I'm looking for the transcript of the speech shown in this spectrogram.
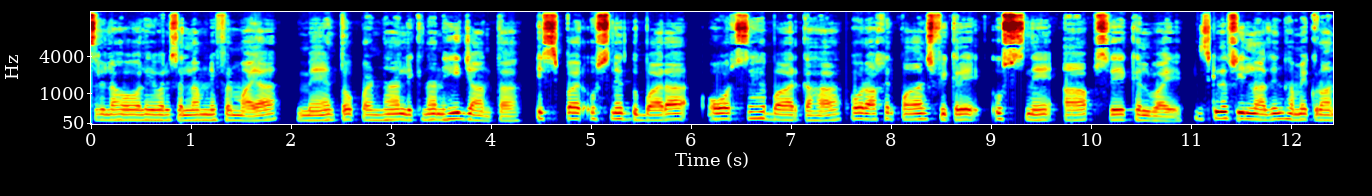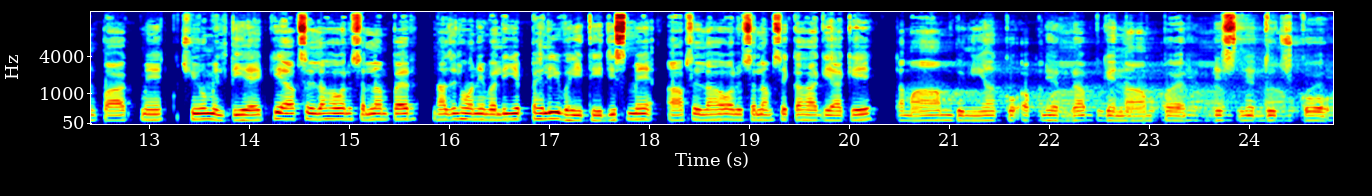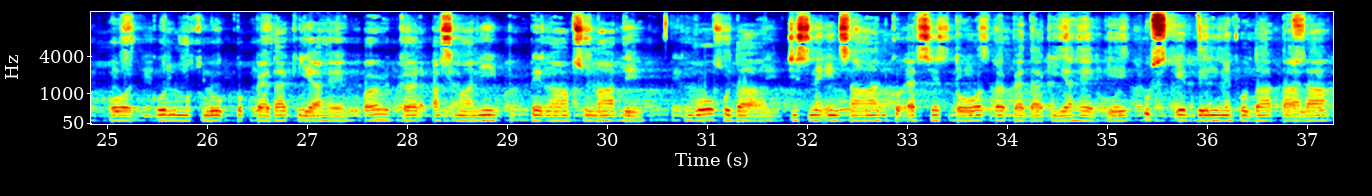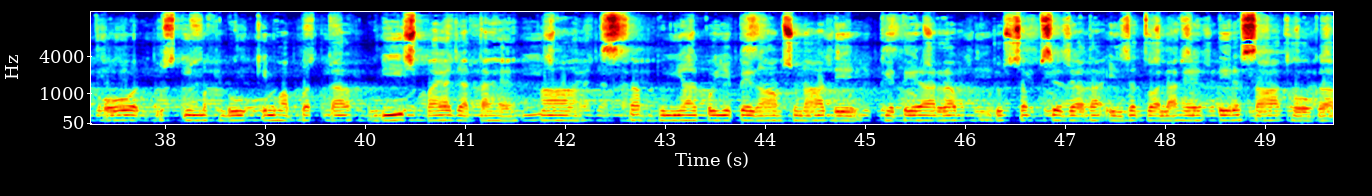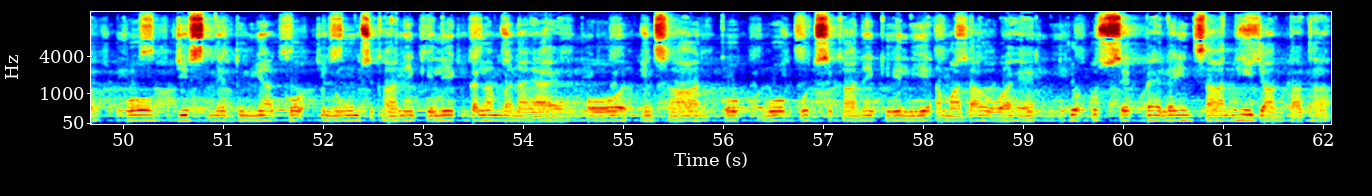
वसल्लम ने फरमाया, मैं तो पढ़ना लिखना नहीं जानता। इस पर उसने दोबारा और सह बार कहा और आखिर पाँच फिक्रे उसने आप से कहलवाए जिसकी तफसील नाजिन हमें कुरान पाक में कुछ यूँ मिलती है कि आप वसल्लम पर नाजिल होने वाली ये पहली वही थी जिसमें आप वसल्लम से कहा गया कि तमाम दुनिया को अपने रब के नाम पर जिसने तुझको और कुल मखलूक को पैदा किया है पढ़कर आसमानी पैगाम सुना दे। वो खुदा जिसने इंसान को ऐसे तौर पर पैदा किया है कि उसके दिल में खुदा ताला और उसकी मखलूक की मोहब्बत का बीज पाया जाता है। हाँ सब दुनिया को ये पैगाम सुना दे कि तेरा रब जो सबसे ज़्यादा इज़्ज़त वाला है तेरे साथ होगा। वो जिसने दुनिया को इलूम सिखाने के लिए कलम बनाया है और इंसान को वो कुछ सिखाने के लिए आमादा हुआ है जो उससे पहले इंसान नहीं जानता था।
